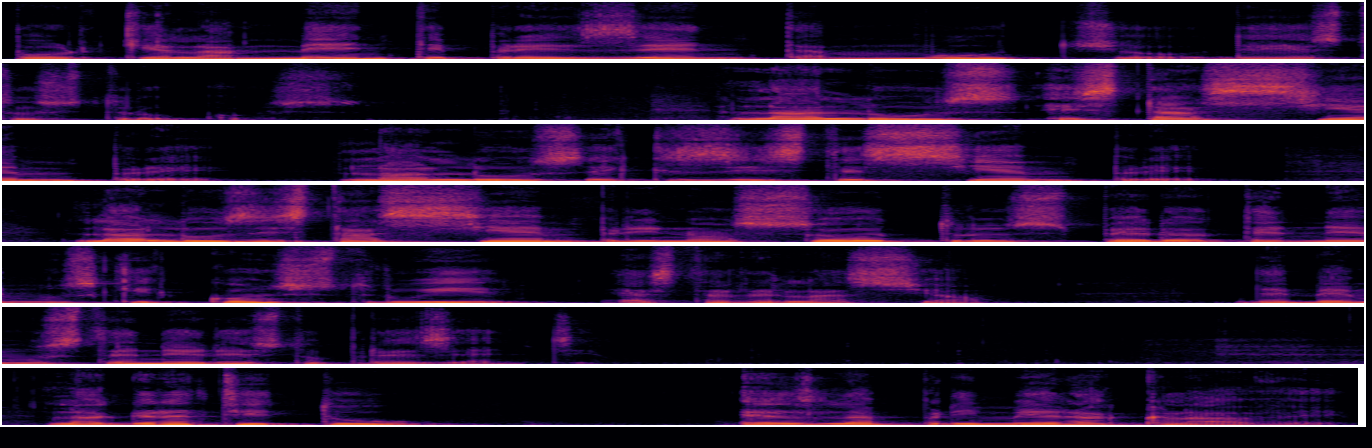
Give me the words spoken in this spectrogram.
porque la mente presenta mucho de estos trucos. La luz está siempre, la luz existe siempre. La luz está siempre en nosotros, pero tenemos que construir esta relación. Debemos tener esto presente. La gratitud es la primera clave.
